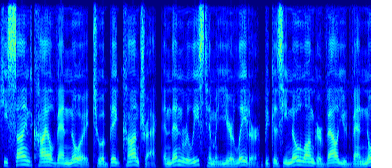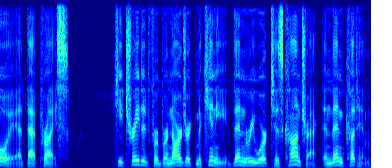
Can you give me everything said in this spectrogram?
He signed Kyle Van Noy to a big contract and then released him a year later because he no longer valued Van Noy at that price. He traded for Benardrick McKinney then reworked his contract and then cut him.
